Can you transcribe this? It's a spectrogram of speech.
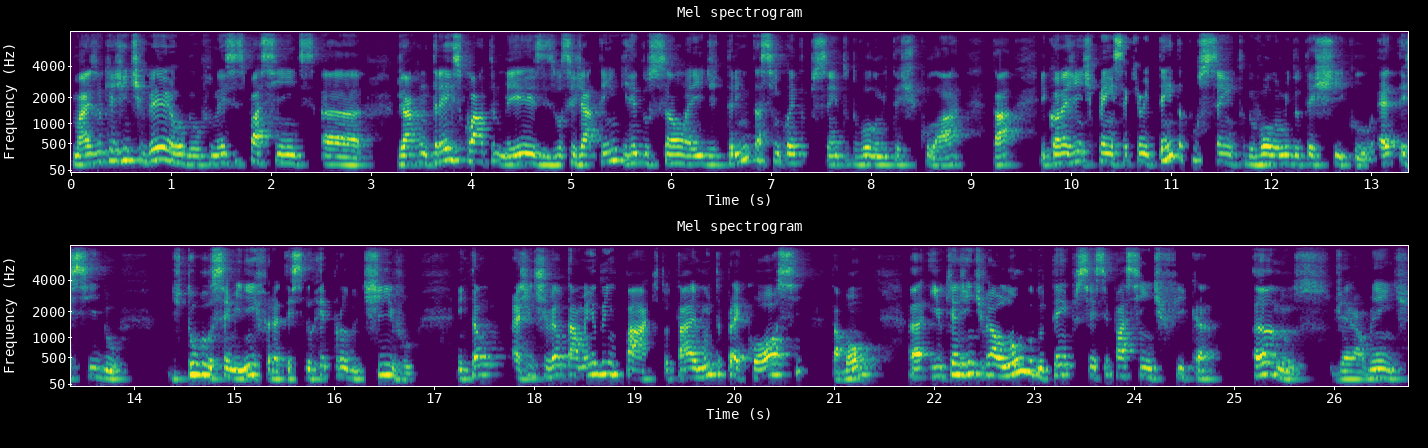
Mas o que a gente vê, Rodolfo, nesses pacientes uh, já com 3, 4 meses, você já tem redução aí de 30% a 50% do volume testicular, tá? E quando a gente pensa que 80% do volume do testículo é tecido de túbulo seminífero, é tecido reprodutivo, então a gente vê o tamanho do impacto, tá? É muito precoce, tá bom? Uh, e o que a gente vê ao longo do tempo, se esse paciente fica anos, geralmente,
